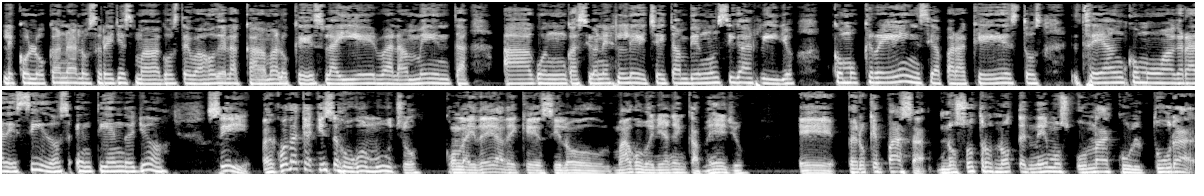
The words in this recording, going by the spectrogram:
le colocan a los Reyes Magos debajo de la cama lo que es la hierba, la menta, agua, en ocasiones leche y también un cigarrillo como creencia para que estos sean como agradecidos, entiendo yo. Sí, recuerda que aquí se jugó mucho con la idea de que si los magos venían en camello, eh, pero ¿qué pasa? Nosotros no tenemos una cultura,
